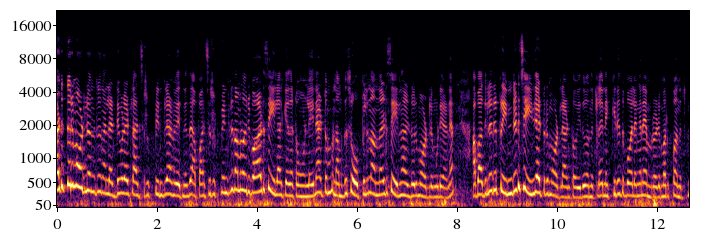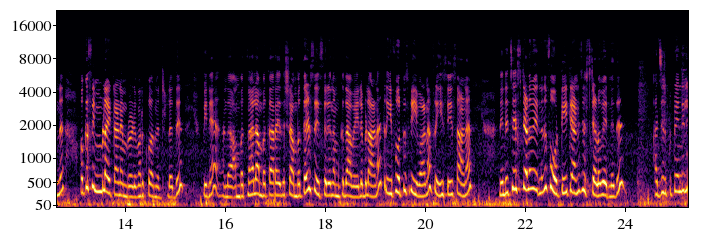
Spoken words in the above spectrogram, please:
അടുത്തൊരു മോഡൽ വന്നിട്ട് നല്ല അടിപൊളിയായിട്ടുള്ള അജ്രക് പ്രിന്റിലാണ് വരുന്നത്. അപ്പോൾ അജ്രക് പ്രിന്റിൽ നമ്മൾ ഒരുപാട് സെയിലാക്കിയത് കേട്ടോ ഓൺലൈനായിട്ടും നമുക്ക് ഷോപ്പിൽ നന്നായിട്ട് സെയിൽ നടന്ന ഒരു മോഡലും കൂടിയാണ്. അപ്പോൾ അതിലൊരു പ്രിന്റഡ് ചേഞ്ച് ആയിട്ടൊരു മോഡലാണ് കേട്ടോ ഇത് വന്നിട്ടുള്ളത്. നെക്കിന് ഇതുപോലെ ഇങ്ങനെ എംബ്രോയിഡറി വർക്ക് വന്നിട്ടുണ്ട്. ഒക്കെ സിമ്പിളായിട്ടാണ് എംബ്രോയിഡറി വർക്ക് വന്നിട്ടുള്ളത്. പിന്നെ എന്താ അമ്പത്തിനാല് അമ്പത്താറ് ഏകദേശം അമ്പത്തേഴ് സൈസ് വരെ നമുക്കിത് അവൈലബിൾ ആണ്. ത്രീ ഫോർത്ത് സ്ലീവാണ് ഫ്രീ സൈസ് ആണ്. ഇതിന്റെ ചെസ്റ്റ് അളവ് വരുന്നത് ഫോർട്ടി എയ്റ്റ് ആണ് ചെസ്റ്റ് അളവ് വരുന്നത്. അജർക്ക് പ്രിന്റിൽ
